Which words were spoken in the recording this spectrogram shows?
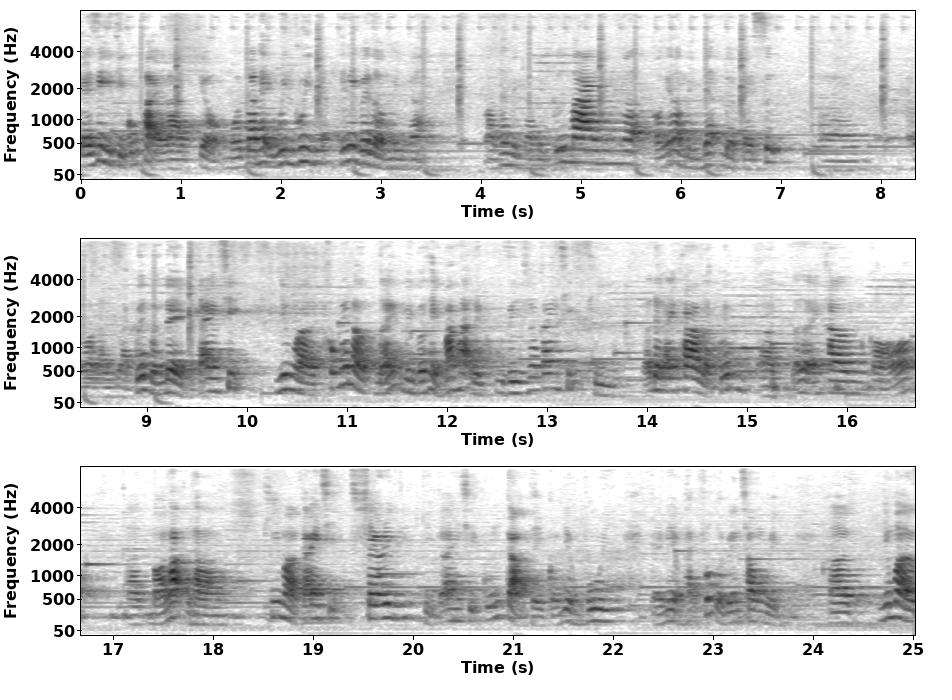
cái gì thì cũng phải là kiểu mối quan hệ win win thế thì bây giờ mình uh, bản thân mình là mình cứ mang uh, có nghĩa là mình nhận được cái sự uh, gọi là giải quyết vấn đề của các anh chị. Nhưng mà không biết là đấy mình có thể mang lại được gì cho các anh chị thì đã được anh Kha giải quyết à, đã được anh Kha có à, nói lại là khi mà các anh chị sharing thì các anh chị cũng cảm thấy có niềm vui cái niềm hạnh phúc ở bên trong mình. À, nhưng mà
